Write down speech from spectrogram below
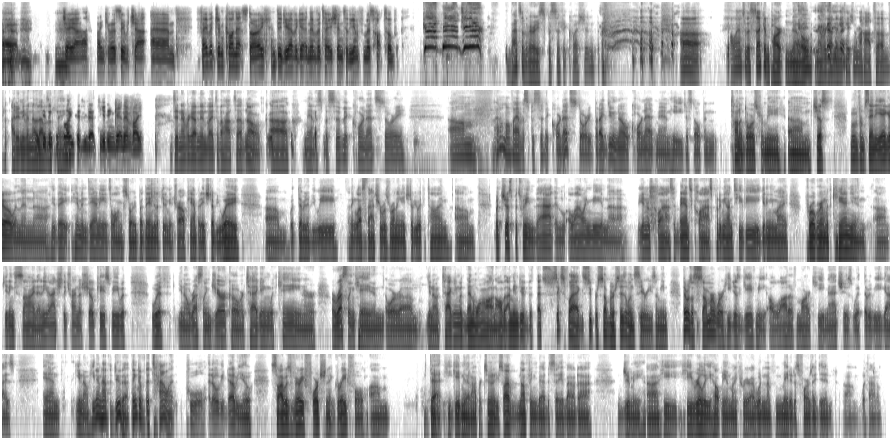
um, JR, thank you for the super chat. Um, favorite Jim Cornette story? Did you ever get an invitation to the infamous hot tub? Goddamn, Gina! That's a very specific question. uh, I'll answer the second part. No, never got an invitation to the hot tub. I didn't even know that was a thing. Disappointed you that you didn't get an invite. Did never got an invite to the hot tub. No, uh, man, a specific Cornette story. Um, I don't know if I have a specific Cornette story, but I do know Cornette. Man, he just opened a ton of doors for me. Um, just moving from San Diego, and then uh, they, him and Danny. It's a long story, but they ended up getting me a trial camp at HWA um, with WWE. I think Les Thatcher was running HWA at the time. Um, but just between that and allowing me and the beginners class, advanced class, putting me on TV, getting me my program with Canyon, um, getting signed, and even actually trying to showcase me with with you know wrestling Jericho or tagging with Kane or or wrestling Kane and or um, you know tagging with Benoit and all that. I mean, dude, that, that's Six Flags Super Summer Sizzling Series. I mean, there was a summer where he just gave me a lot of marquee matches with WWE guys, and you know he didn't have to do that. Think of the talent pool at OVW. So I was very fortunate, grateful um, that he gave me that opportunity. So I have nothing bad to say about uh, Jimmy. Uh, he he really helped me in my career. I wouldn't have made it as far as I did um, without him.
